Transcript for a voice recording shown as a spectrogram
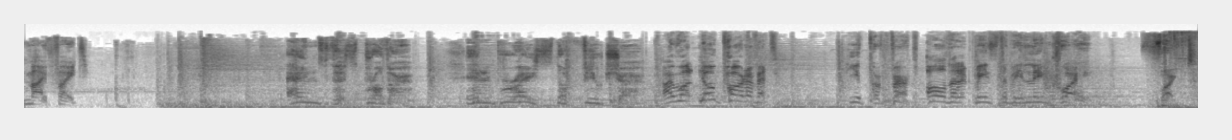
My fight. End this, brother. Embrace the future. I want no part of it. You pervert all that it means to be Lin Kuei. Fight.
